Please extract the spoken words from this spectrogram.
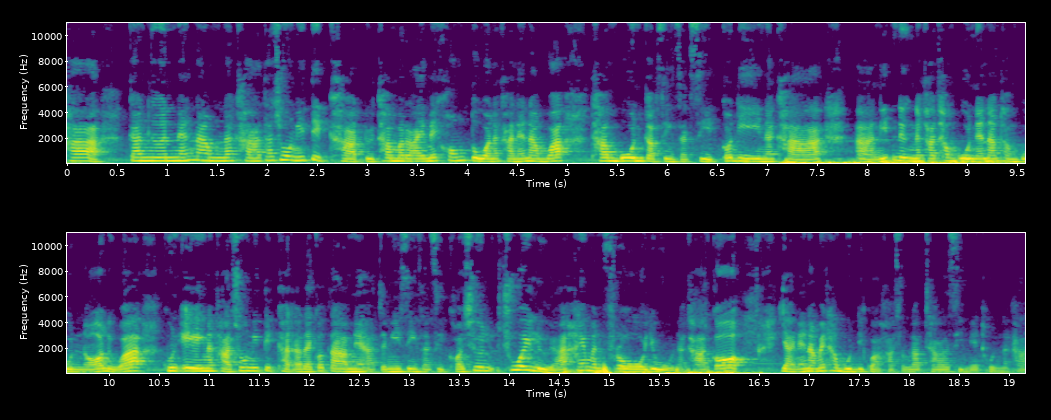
ค่ะ การเงินแนะนำนะคะ ถ้าช่วงนี้ติดขัดหรือทำอะไรไม่คล่องตัวนะคะ แนะนำว่าทำบุญกับสิ่งศักดิ์สิทธิ์ก็ดีนะคะอ่านิดนึงนะคะทำบุญแนะนำทำบุญเนาะหรือว่าคุณเองนะคะ ช่วงนี้ติดขัดอะไรก็ตามเนี่ยอาจจะมีสิ่งศักดิ์สิทธิ์คอยช่วยช่วยเหลือให้มันโฟลอยู่นะคะ ก็อยากแนะนำให้ทำบุญดีกว่าค่ะสำหรับชาวราศีเมถุนนะคะ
